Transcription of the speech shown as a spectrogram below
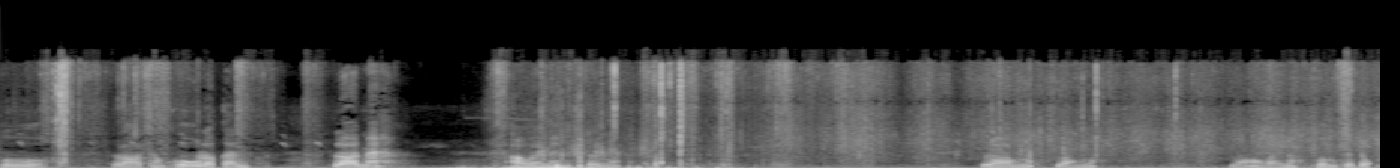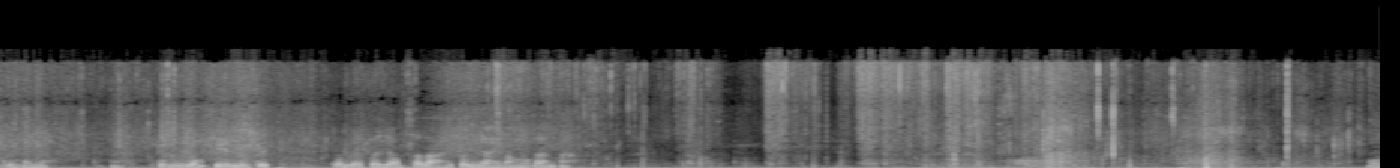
คู่รอดทั้งคู่แล้วกัน รอดไหมเอาไว้ไหมต้นเนี้ยลองนะลองนะ ลองเอาไว้เนาะผมนจะดกด้วยกันนะอะตรงนี้ลองเอ็นดูสิต้นเล็กก็ยอมสละให้ต้นใหญ่บ้างแล้วกันอะโอ้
